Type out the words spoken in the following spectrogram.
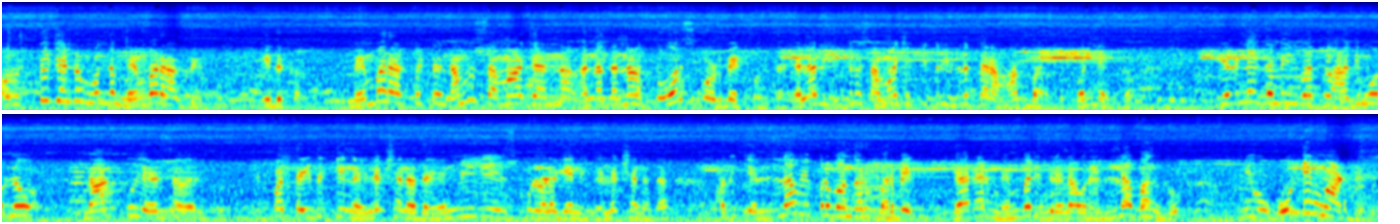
ಅವರಷ್ಟು ಜನರು ಮುಂದೆ ಮೆಂಬರ್ ಆಗಬೇಕು. ಇದಕ್ಕೆ ಮೆಂಬರ್ ಆಗಿಬಿಟ್ಟು ನಮ್ಮ ಸಮಾಜ ಅನ್ನೋ ಅನ್ನೋದನ್ನು ತೋರಿಸ್ಕೊಡ್ಬೇಕು ಅಂತ. ಎಲ್ಲರೂ ಇದ್ರೂ ಸಮಾಜಕ್ಕೆ ಇದ್ರೂ ಇಲ್ಲ ಥರ ಆಗಬಾರ್ದು. ಹದಿಮೂರನೇ ನಾಲ್ಕು ಎರಡು ಸಾವಿರದ ಇಪ್ಪತ್ತೈದಕ್ಕೇನು ಎಲೆಕ್ಷನ್ ಅದ ಎನ್ ವಿ ಸ್ಕೂಲ್ನೊಳಗೆ ಏನು ಎಲೆಕ್ಷನ್ ಅದ, ಅದಕ್ಕೆ ಎಲ್ಲ ವಿಪ್ರ ಬಂದವರು ಬರಬೇಕು. ಯಾರ್ಯಾರು ಮೆಂಬರ್ ಇದ್ರಲ್ಲ, ಅವರೆಲ್ಲ ಬಂದು ನೀವು ವೋಟಿಂಗ್ ಮಾಡಬೇಕು.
